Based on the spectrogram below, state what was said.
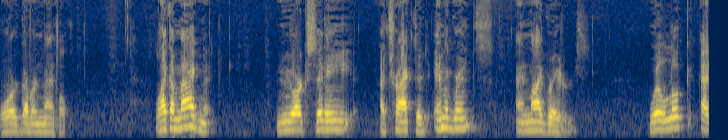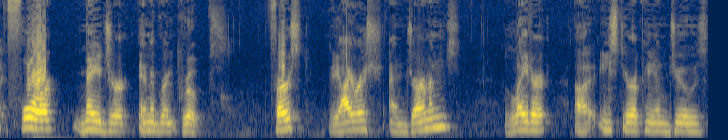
or governmental. Like a magnet, New York City attracted immigrants and migrators we'll look at four major immigrant groups. First, the Irish and Germans, later uh, East European Jews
